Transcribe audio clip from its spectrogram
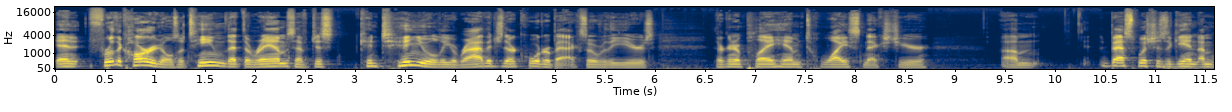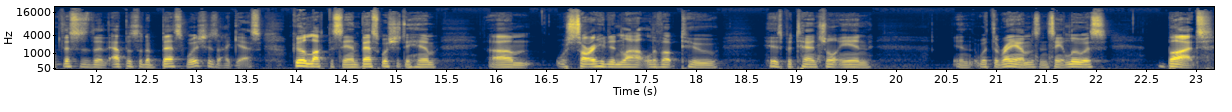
And for the Cardinals, a team that the Rams have just continually ravaged their quarterbacks over the years, they're going to play him twice next year. Um, best wishes again. Um, this is the episode of best wishes, I guess. Good luck to Sam. Best wishes to him. Um, we're sorry he did not live up to his potential in, in with the Rams in St. Louis, but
